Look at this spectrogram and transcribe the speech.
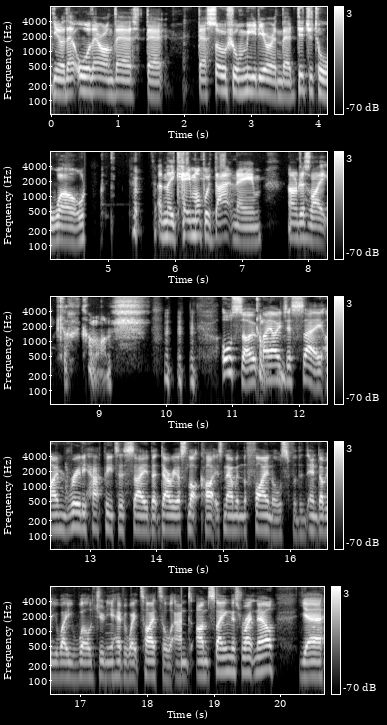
You know, they're all there on their their their social media and their digital world, and they came up with that name. I'm just like, come on. Also, Come may I just say, I'm really happy to say that Darius Lockhart is now in the finals for the NWA World Junior Heavyweight title. And I'm saying this right now, yeah,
